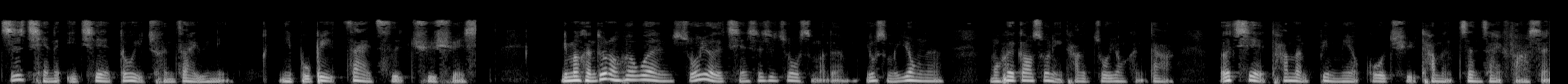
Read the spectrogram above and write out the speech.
之前的一切都已存在于你，你不必再次去学习。你们很多人会问：所有的前世是做什么的？有什么用呢？我们会告诉你，它的作用很大，而且他们并没有过去，他们正在发生。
